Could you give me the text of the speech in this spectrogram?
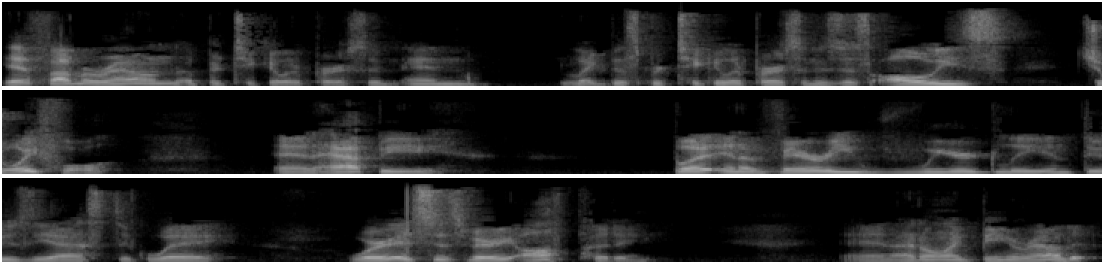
if I'm around a particular person and like this particular person is just always joyful and happy but in a very weirdly enthusiastic way where it's just very off-putting and I don't like being around it.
